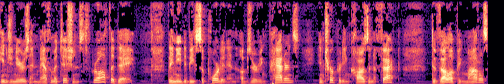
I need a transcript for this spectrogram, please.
engineers, and mathematicians throughout the day. They need to be supported in observing patterns, interpreting cause and effect, developing models,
